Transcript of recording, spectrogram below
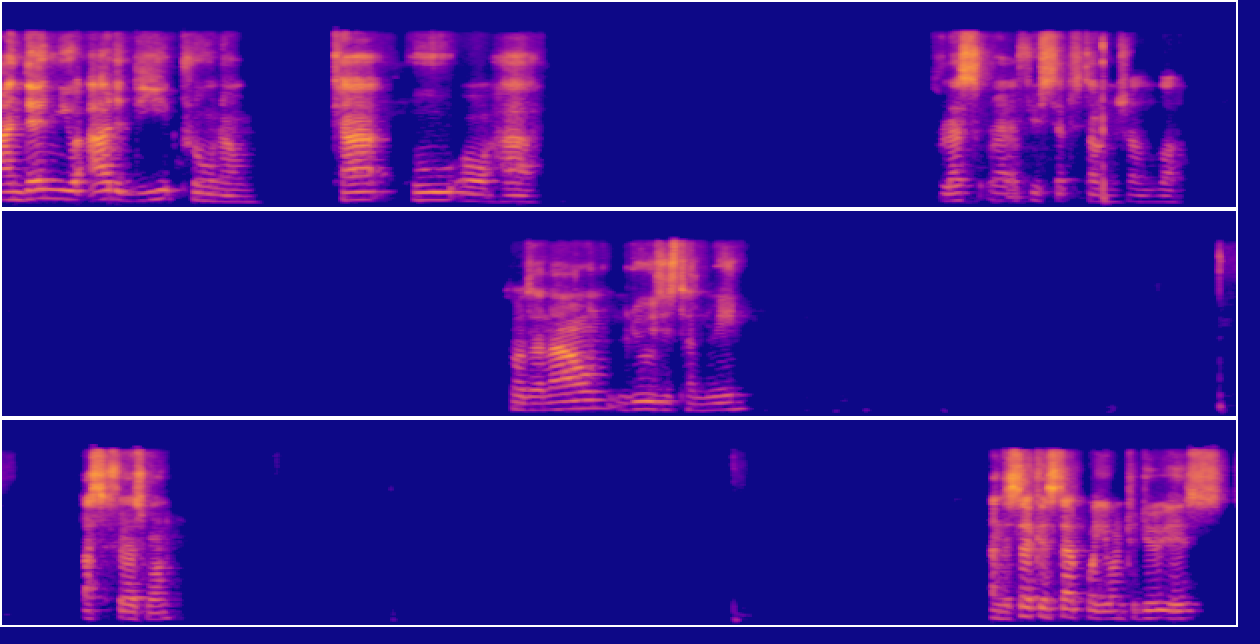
And then you add the pronoun ka, hu, or ha. So let's write a few steps down, inshallah. So the noun loses tanween. That's the first one. And the second step, what you want to do is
